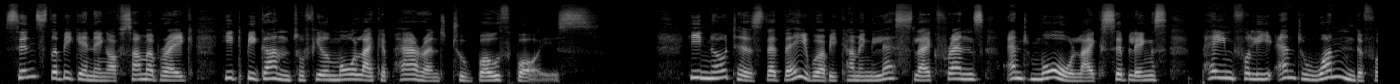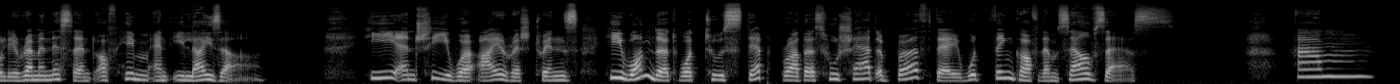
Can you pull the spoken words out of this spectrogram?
Since the beginning of summer break, he'd begun to feel more like a parent to both boys he noticed that they were becoming less like friends and more like siblings, painfully and wonderfully reminiscent of him and Eliza. He and she were Irish twins. He wondered what two step-brothers who shared a birthday would think of themselves as. Um,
